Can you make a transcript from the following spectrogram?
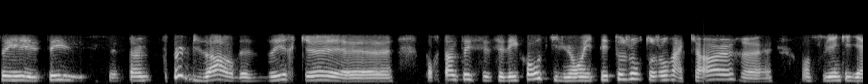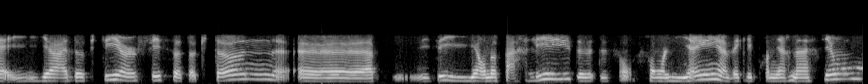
c'est c'est- un petit peu bizarre de se dire que euh, pourtant, c'est- des causes qui lui ont été toujours, toujours à cœur. Euh, on se souvient qu'il a, adopté un fils autochtone. Euh, il en a parlé de, son, lien avec les Premières Nations.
